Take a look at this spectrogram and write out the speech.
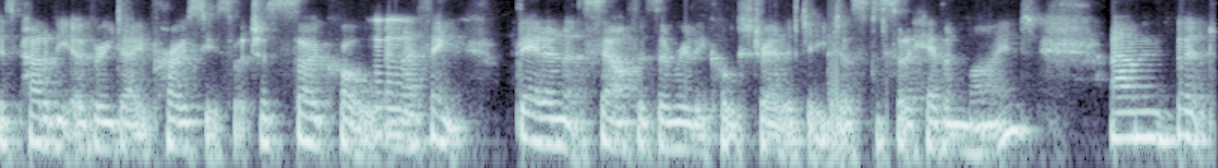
as part of the everyday process, which is so cool. Mm. And I think that in itself is a really cool strategy just to sort of have in mind. Um, but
